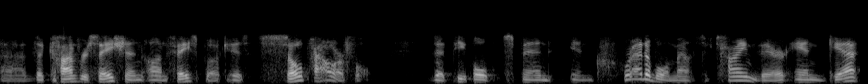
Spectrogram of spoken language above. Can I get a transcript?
Uh, the conversation on Facebook is so powerful that people spend incredible amounts of time there and get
